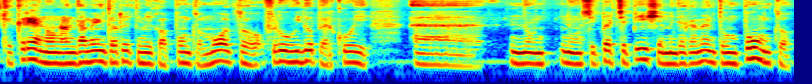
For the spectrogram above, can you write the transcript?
che creano un andamento ritmico appunto molto fluido, per cui eh, non, non, si percepisce immediatamente un punto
